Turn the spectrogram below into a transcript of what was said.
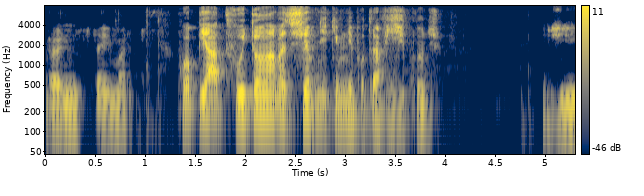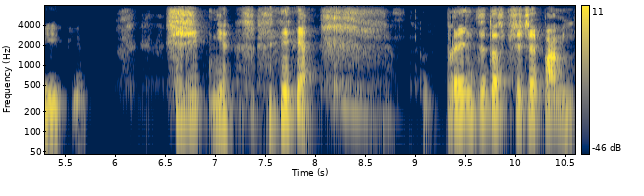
granicznej marki. Chłopie, a twój to nawet siewnikiem nie potrafi zipnąć. Zipnie. Zipnie. Prędzej to z przyczepami.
